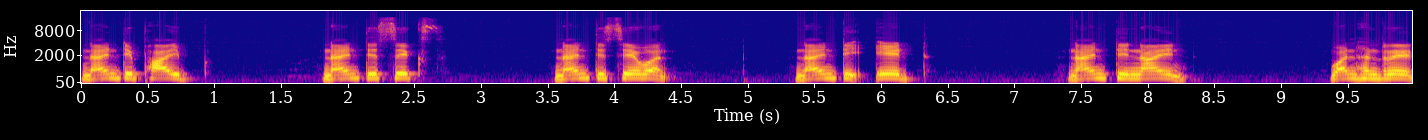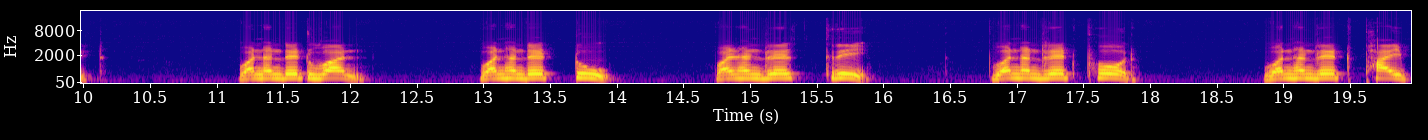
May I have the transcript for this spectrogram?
95 96 97 98 99 100 101 102 103 104 105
